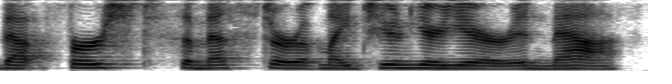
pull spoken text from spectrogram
that first semester of my junior year in math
